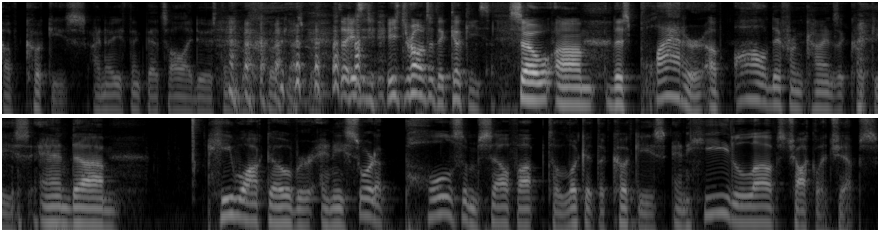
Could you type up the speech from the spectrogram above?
of cookies. I know you think that's all I do is think about cookies, but So he's, he's drawn to the cookies. so um, this platter of all different kinds of cookies, and um, he walked over and he sort of pulls himself up to look at the cookies, and he loves chocolate chips.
